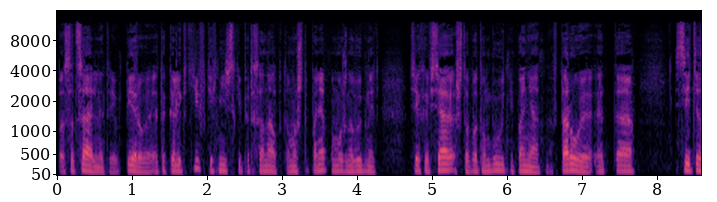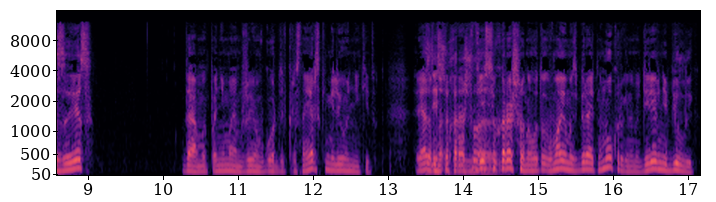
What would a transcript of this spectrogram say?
по- социальные требования. Первое, это коллектив, технический персонал, потому что, понятно, можно выгнать всех и вся, что потом будет непонятно. Второе, это сеть АЗС, да, мы понимаем, живем в городе в Красноярске, миллионники тут. Рядом, Здесь всё хорошо. Здесь все хорошо, но вот в моем избирательном округе, например, деревня Белык,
